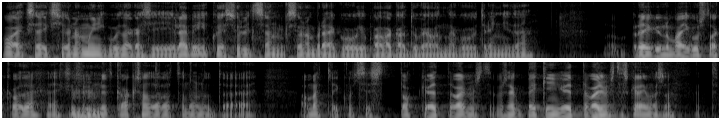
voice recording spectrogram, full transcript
hooaeg sai, eks ju, no mõni kuu tagasi läbi, kuidas sul üldse on, kas sul on praegu juba väga tugevad nagu trennid või? reeglina maikuust hakkavad jah, ehk siis mm -hmm. nüüd kaks nädalat on olnud äh, ametlikult siis Tokyo ettevalmistus, nagu Pekingi ettevalmistus käimas, noh, et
